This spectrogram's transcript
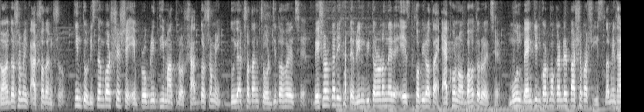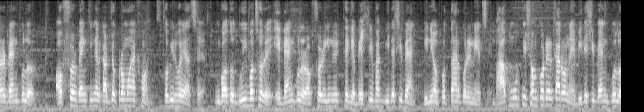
নয় দশমিক আট শতাংশ। কিন্তু ডিসেম্বর শেষে এ প্রবৃদ্ধি মাত্র সাত দশমিক দুই আট শতাংশ অর্জিত হয়েছে। বেসরকারি খাতে ঋণ বিতরণের এ স্থবিরতা এখন অব্যাহত রয়েছে। মূল ব্যাংকিং কর্মকাণ্ডের পাশাপাশি ইসলামী ধারার ব্যাংকগুলোর অফশোর ব্যাংকিং এর কার্যক্রম এখন স্থবির হয়ে আছে। গত দুই বছরে এই ব্যাংকগুলোর অফশোর ইউনিট থেকে বেশিরভাগ বিদেশি ব্যাংক বিনিয়োগ প্রত্যাহার করে নিয়েছে। ভাবমূর্তি সংকটের কারণে বিদেশি ব্যাংকগুলো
